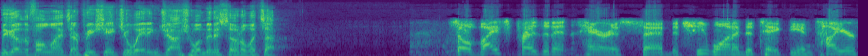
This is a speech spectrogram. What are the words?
Let me go to the phone lines. I appreciate you waiting. Joshua, Minnesota, what's up? So, Vice President Harris said that she wanted to take the entire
